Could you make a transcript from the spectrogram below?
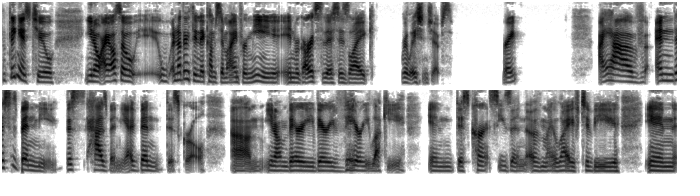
The thing is, too, you know, I also, another thing that comes to mind for me in regards to this is like relationships, right? I have, and this has been me. This has been me. I've been this girl. Um, you know, I'm very, very, very lucky in this current season of my life to be in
